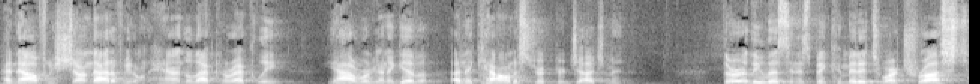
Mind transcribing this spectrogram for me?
And now, if we shun that, if we don't handle that correctly, yeah, we're going to give an account, a stricter judgment. Thirdly, listen, it's been committed to our trust.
